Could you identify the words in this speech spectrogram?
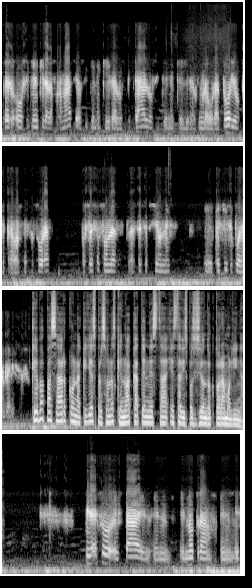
Pero, o si tiene que ir a la farmacia, o si tiene que ir al hospital, o si tiene que ir a algún laboratorio que trabaje esas horas, pues esas son las, las excepciones eh, que sí se pueden realizar. ¿Qué va a pasar con aquellas personas que no acaten esta, esta disposición, doctora Molina? Mira, eso está en, en, en otra, en- es,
